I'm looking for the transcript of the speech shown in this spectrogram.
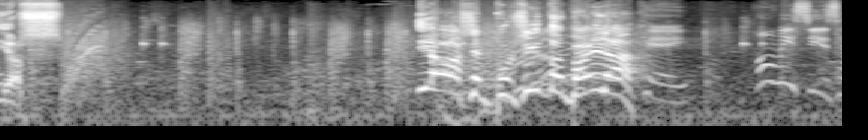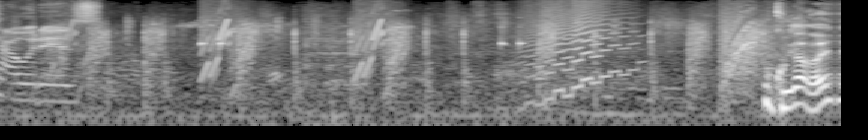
Dios. Dios, it is. Cuidado, ¿eh?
